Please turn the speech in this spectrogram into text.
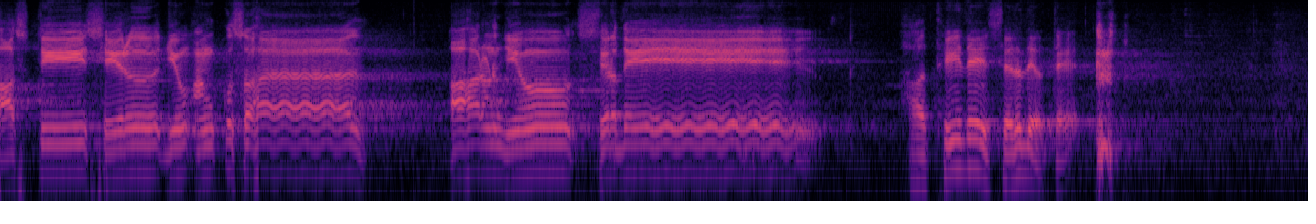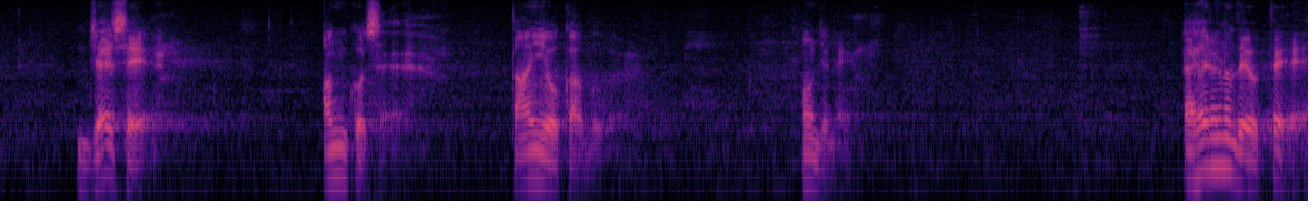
ਹਸਤੀ ਸਿਰ ਜਿਉ ਅੰਕੁਸ਼ ਹੈ, ਆਹਰਣ ਜਿਉ ਸਿਰ ਦੇ। ਹਾਥੀ ਦੇ ਸਿਰ ਦੇ ਉੱਤੇ ਜੈਸੇ ਅੰਕੁਸ਼ ਹੈ, ਤਾਂ ਹੀ ਉਹ ਕਾਬੂ ਹੈ। ਉਂਝ ਨਹੀਂ। ਅਹਰਣ ਦੇ ਉੱਤੇ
